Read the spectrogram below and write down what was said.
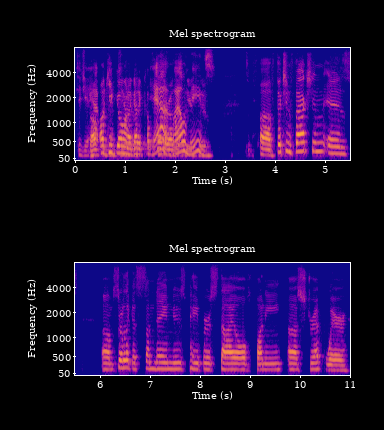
Did you? So I'll keep going. I got a couple. Yeah, by all means. Uh, Fiction Faction is um, sort of like a Sunday newspaper style funny uh, strip where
